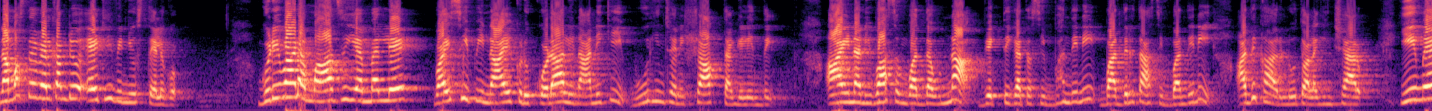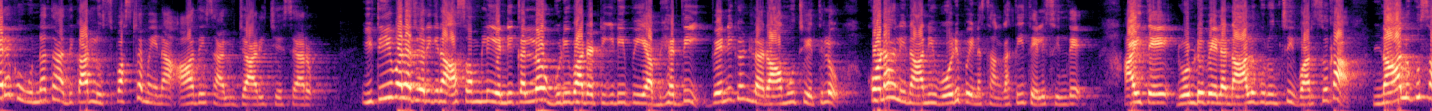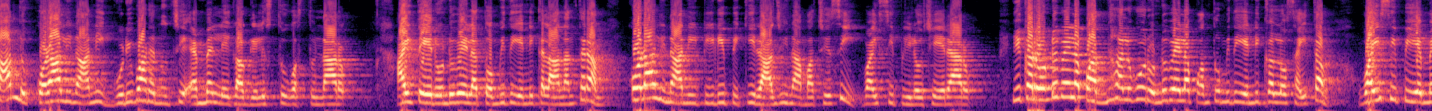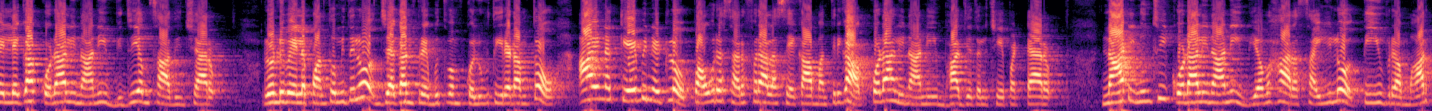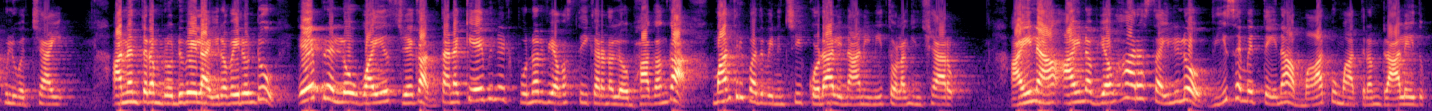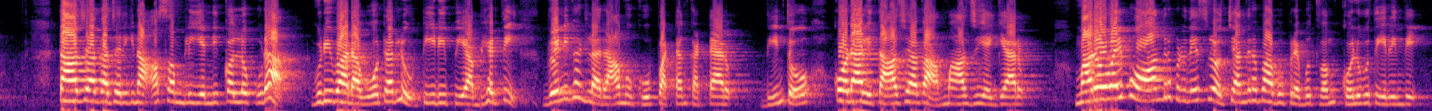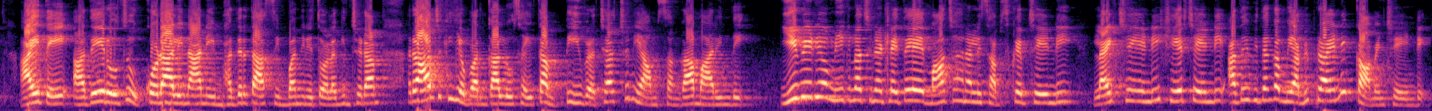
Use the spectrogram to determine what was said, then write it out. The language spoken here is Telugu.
నమస్తే welcome to ATV news Telugu Gudivada మాజీ ఎమ్మెల్యే వైసీపీ నాయకుడు కొడాలి నానికి ఊహించని షాక్ తగిలింది. ఆయన నివాసం వద్ద ఉన్న వ్యక్తిగత సిబ్బందిని భద్రతా సిబ్బందిని అధికారులు తొలగించారు. ఈ మేరకు ఉన్నతాధికారులు స్పష్టమైన ఆదేశాలు జారీ చేశారు. ఇటీవల జరిగిన అసెంబ్లీ ఎన్నికల్లో గుడివాడ టీడీపీ అభ్యర్థి వెనిగండ్ల రాము చేతిలో కొడాలి నాని ఓడిపోయిన సంగతి తెలిసిందే. అయితే రెండు వేల నాలుగు నుంచి వరుసగా నాలుగు సార్లు కొడాలి నాని గుడివాడ నుంచి ఎమ్మెల్యేగా గెలుస్తూ వస్తున్నారు. అయితే రెండు వేల తొమ్మిది ఎన్నికల అనంతరం కొడాలి నాని టీడీపీకి రాజీనామా చేసి వైసీపీలో చేరారు. ఇక రెండు వేల పద్నాలుగు రెండు వేల పంతొమ్మిది ఎన్నికల్లో సైతం వైసీపీ ఎమ్మెల్యేగా కొడాలి నాని విజయం సాధించారు. రెండు వేల పంతొమ్మిదిలో జగన్ ప్రభుత్వం కొలువు తీరడంతో ఆయన కేబినెట్లో పౌర సరఫరాల శాఖ మంత్రిగా కొడాలి నాని బాధ్యతలు చేపట్టారు. నాటి నుంచి కొడాలి నాని వ్యవహార శైలిలో తీవ్ర మార్పులు వచ్చాయి. అనంతరం రెండు వేల ఇరవై రెండు ఏప్రిల్లో వైఎస్ జగన్ తన కేబినెట్ పునర్వ్యవస్థీకరణలో భాగంగా మంత్రి పదవి నుంచి కొడాలి నానిని తొలగించారు. అయినా ఆయన వ్యవహార శైలిలో వీసమెత్తైన మార్పు మాత్రం రాలేదు. తాజాగా జరిగిన అసెంబ్లీ ఎన్నికల్లో కూడా గుడివాడ ఓటర్లు టీడీపీ అభ్యర్థి వెనిగండ్ల రాముకు పట్టం కట్టారు. దీంతో కొడాలి తాజాగా మాజీ అయ్యారు. మరోవైపు ఆంధ్రప్రదేశ్లో చంద్రబాబు ప్రభుత్వం కొలువు తీరింది. అయితే అదే రోజు కొడాలి నాని భద్రతా సిబ్బందిని తొలగించడం రాజకీయ వర్గాల్లో సైతం తీవ్ర చర్చనీయాంశంగా మారింది. ఈ వీడియో మీకు నచ్చినట్లయితే మా ఛానల్ని సబ్స్క్రైబ్ చేయండి లైక్ చేయండి షేర్ చేయండి అదేవిధంగా మీ అభిప్రాయాన్ని కామెంట్ చేయండి.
